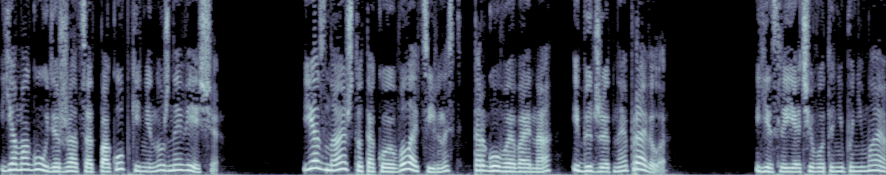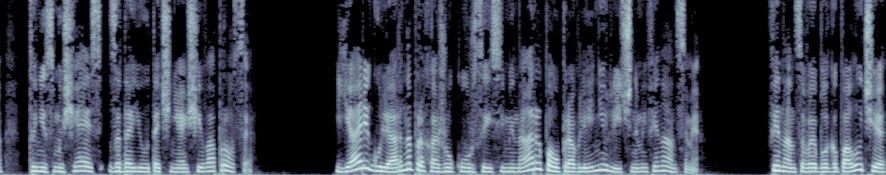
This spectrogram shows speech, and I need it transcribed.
Я могу удержаться от покупки ненужной вещи. Я знаю, что такое волатильность, торговая война и бюджетное правило. Если я чего-то не понимаю, то не смущаясь, задаю уточняющие вопросы. Я регулярно прохожу курсы и семинары по управлению личными финансами. Финансовое благополучие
